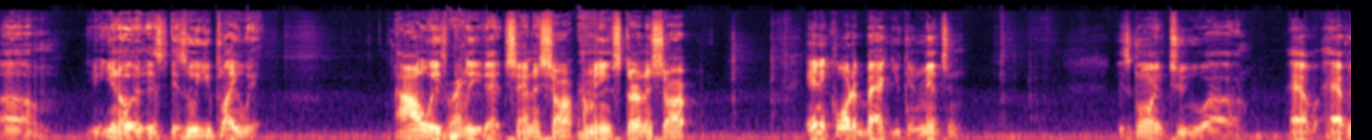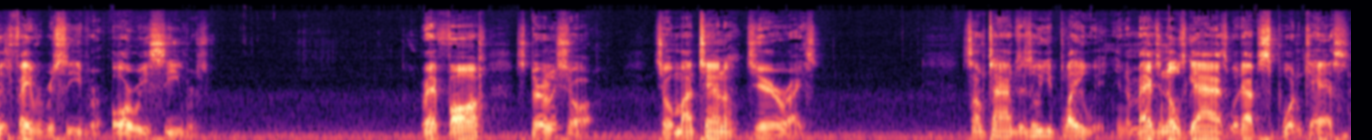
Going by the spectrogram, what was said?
Um, you, you know, is is who you play with. I always right. believe that Shannon Sharpe. I mean Sterling Sharpe. Any quarterback you can mention is going to uh, have have his favorite receiver or receivers. Brett Favre, Sterling Sharpe, Joe Montana, Jerry Rice. Sometimes it's who you play with, and imagine those guys without the supporting cast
